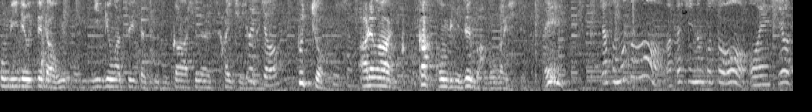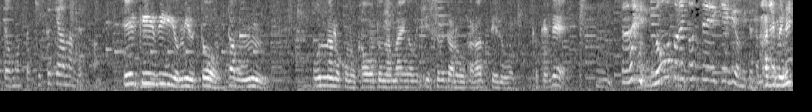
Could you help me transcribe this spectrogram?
コンビニで売ってたお人形がついたやつ昔のやつハイチュウじゃない。プッチョ。プッチョ。あれは各コンビニ全部箱買いして。えじゃあそもそも私のことを応援しようって思ったきっかけは何ですか？AKB を見ると多分女の子の顔と名前がうちするだろうからっていうのがきっかけで、うん、それ何？脳トレとして AKB を見てたの？初めね。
